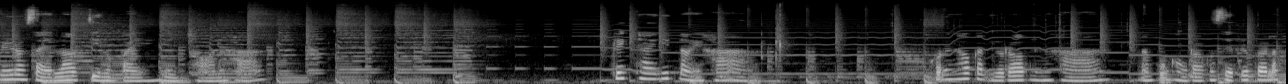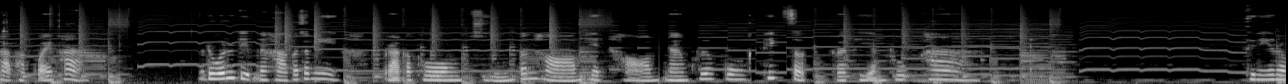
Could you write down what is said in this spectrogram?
นี่เราใส่เหล้าจีนลงไป 1 ช้อนนะคะ พริกไทยนิดหน่อยค่ะคนให้เข้ากันอีกรอบนึงนะคะ น้ำปรุงของเราก็เสร็จเรียบร้อยแล้วค่ะ พักไว้ค่ะ มาดูวัตถุดิบนะคะ ก็จะมีปลากระพง ขิง ต้นหอม เห็ดหอม น้ำเครื่องปรุง พริกสด กระเทียมทุกค่ะ ทีนี้เรา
